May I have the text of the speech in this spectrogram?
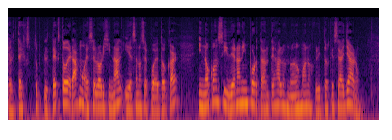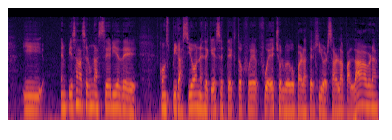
el texto, el texto de Erasmo es el original y ese no se puede tocar, y no consideran importantes a los nuevos manuscritos que se hallaron. Y empiezan a hacer una serie de conspiraciones de que ese texto fue, fue hecho luego para tergiversar la palabra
